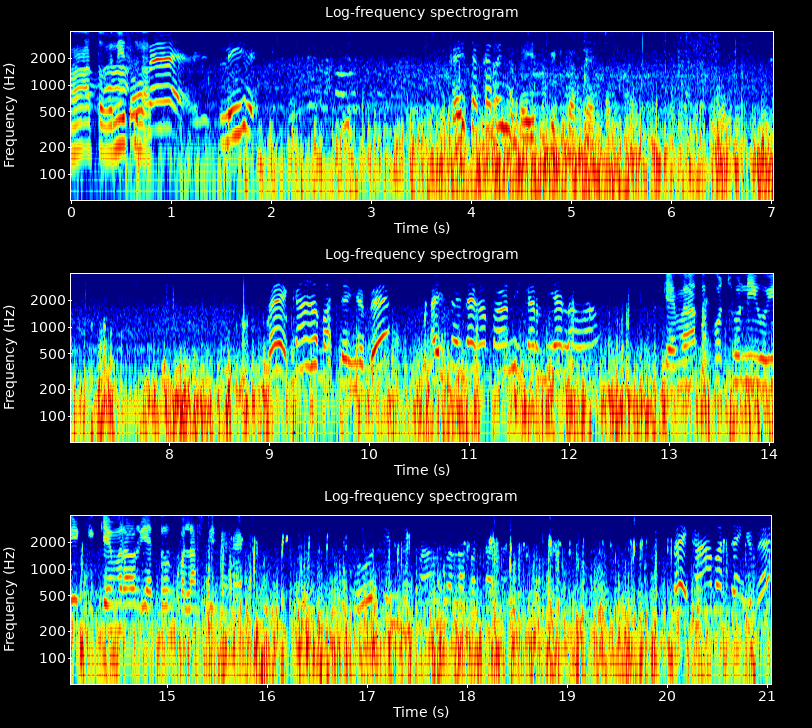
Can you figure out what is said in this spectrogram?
हाँ तो नहीं तो सुना। ली कैसे करेंगे भाई स्पीड करके बे कहाँ बचेंगे बे ऐसे जगह पानी कर दिया लवा कैमरा तो कुछ नहीं हुई कि कैमरा और या तो प्लास्टिक है। दो तीन पे पाँच वाला बच्चा भाई, कहाँ बचेंगे बे?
